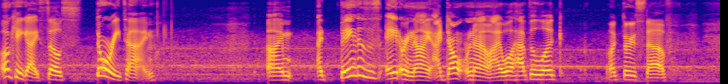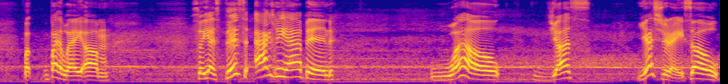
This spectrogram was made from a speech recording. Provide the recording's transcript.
Okay, guys, so story time. I'm. I think this is eight or nine. I don't know. I will have to look look through stuff. But by the way, um. So yes, this actually happened. Well, just yesterday. So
